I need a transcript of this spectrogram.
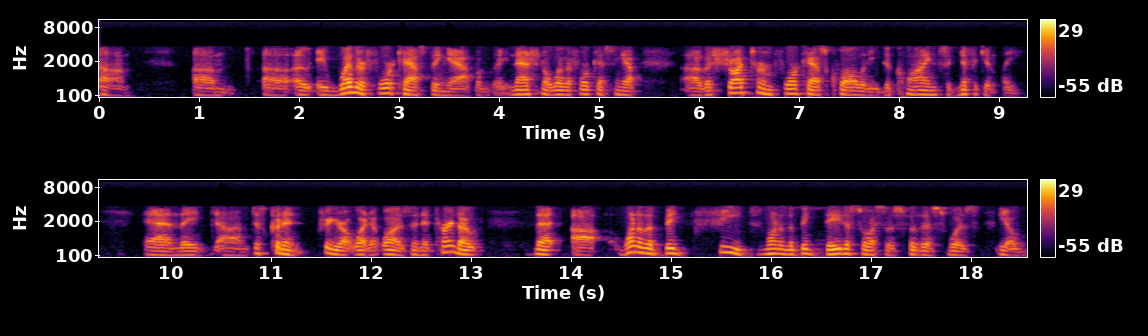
Um, um, uh, a, weather forecasting app, a national weather forecasting app, uh, the short-term forecast quality declined significantly, and they um, just couldn't figure out what it was. And it turned out that uh, one of the big feeds, one of the big data sources for this was, you know,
